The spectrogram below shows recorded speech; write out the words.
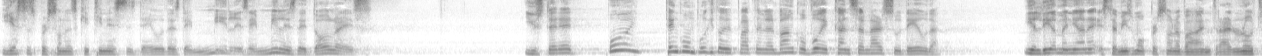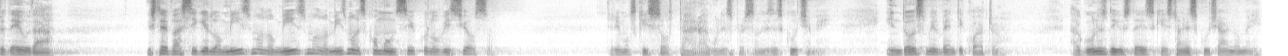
Y esas personas que tienen esas deudas de miles y miles de dólares. Y usted, voy, tengo un poquito de plata en el banco, voy a cancelar su deuda. Y el día de mañana esta misma persona va a entrar en otra deuda. Y usted va a seguir lo mismo, lo mismo, lo mismo. Es como un círculo vicioso. Tenemos que soltar a algunas personas. Escúcheme. En 2024, algunos de ustedes que están escuchándome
